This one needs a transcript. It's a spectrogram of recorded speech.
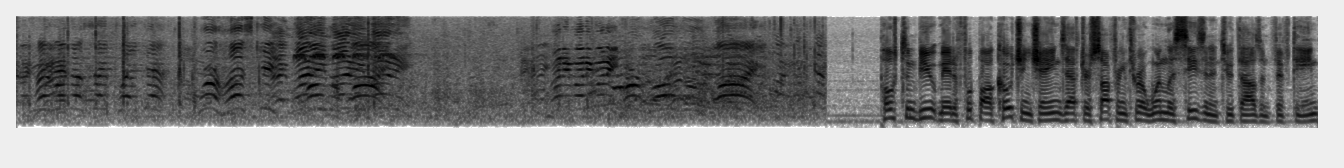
Hey, play again. We're Husky. Hey, money, money, money. Money, money, money. We're Rover wide. Poston Butte made a football coaching change after suffering through a winless season in 2015,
